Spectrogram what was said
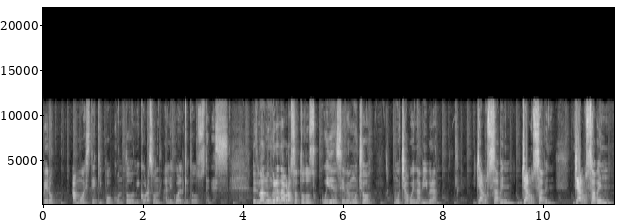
Pero amo a este equipo con todo mi corazón, al igual que todos ustedes. Les mando un gran abrazo a todos. Cuídense mucho. Mucha buena vibra. Ya lo saben, ya lo saben, ya lo saben.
